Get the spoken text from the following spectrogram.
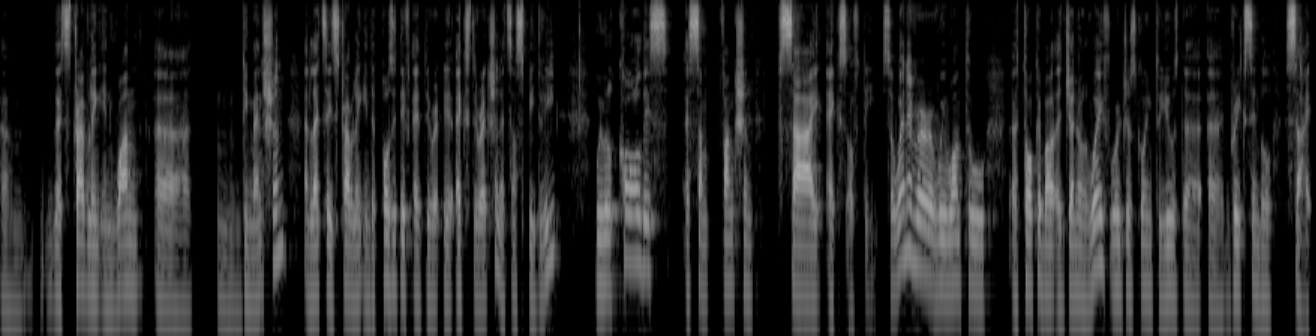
um, that's traveling in one uh, dimension, and let's say it's traveling in the positive x direction at some speed v, we will call this as some function psi x of t. So whenever we want to uh, talk about a general wave, we're just going to use the uh, Greek symbol psi.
